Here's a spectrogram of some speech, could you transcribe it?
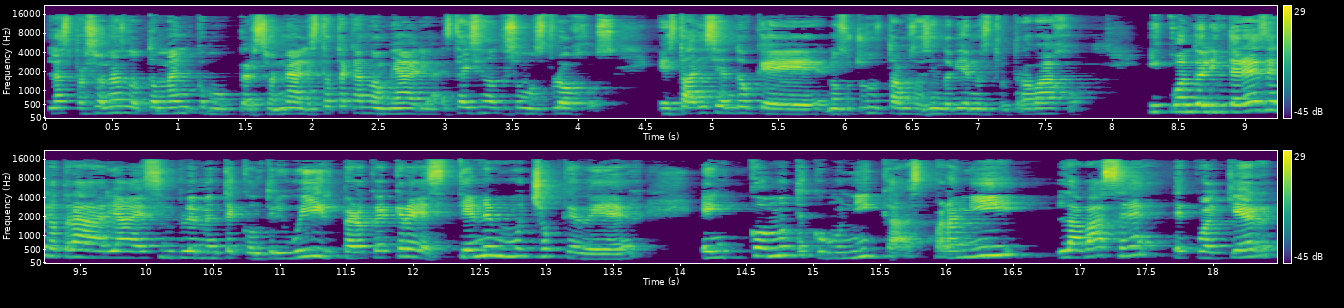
las personas lo toman como personal, está atacando mi área, está diciendo que somos flojos, está diciendo que nosotros no estamos haciendo bien nuestro trabajo. Y cuando el interés de la otra área es simplemente contribuir, pero ¿qué crees? Tiene mucho que ver en cómo te comunicas. Para mí, la base de cualquier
